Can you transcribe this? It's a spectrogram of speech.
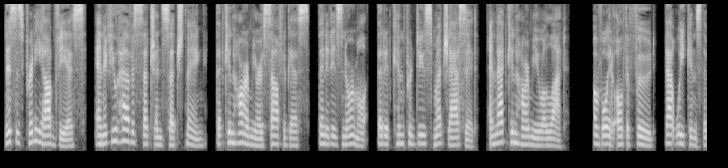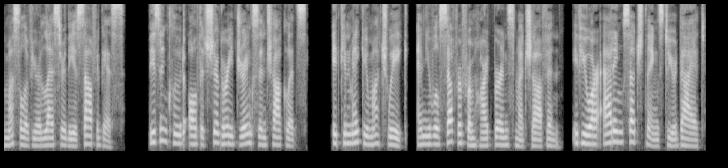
This is pretty obvious, and if you have a such and such thing that can harm your esophagus, then it is normal that it can produce much acid, and that can harm you a lot. Avoid all the food that weakens the muscle of your lesser the esophagus. These include all the sugary drinks and chocolates, it can make you much weak, and you will suffer from heartburns much often if you are adding such things to your diet.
